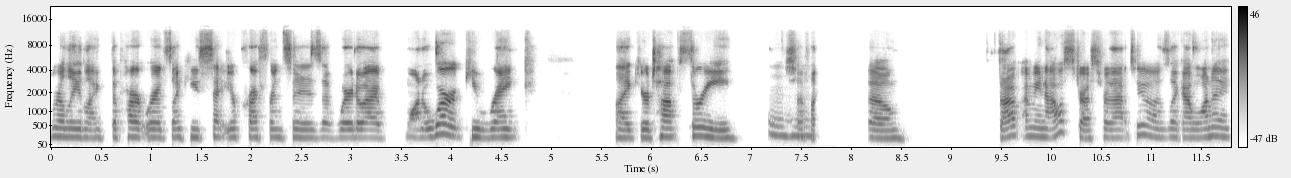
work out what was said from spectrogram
really like the part where it's like you set your preferences of where do I want to work, you rank like your top 3 stuff like so that I mean I was stressed for that too. I was like I want to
